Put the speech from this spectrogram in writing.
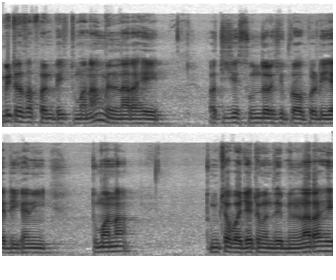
मीटरचा फ्रंटेज तुम्हाला मिळणार आहे. अतिशय सुंदर अशी प्रॉपर्टी या ठिकाणी तुम्हाला तुमच्या बजेटमध्ये मिळणार आहे.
